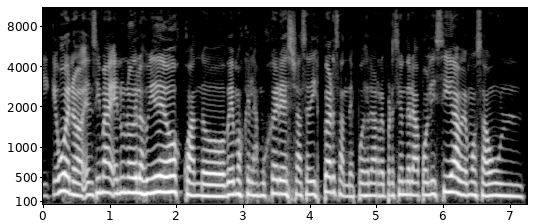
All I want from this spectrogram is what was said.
Y que bueno, encima en uno de los videos, cuando vemos que las mujeres ya se dispersan después de la represión de la policía, vemos a un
